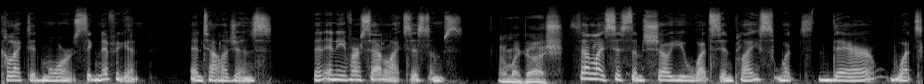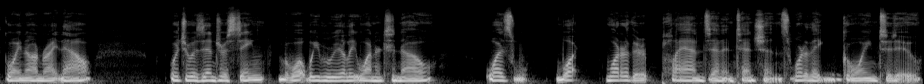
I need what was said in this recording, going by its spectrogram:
collected more significant intelligence than any of our satellite systems. Oh my gosh. Satellite systems show you what's in place, what's there, what's going on right now, which was interesting. But what we really wanted to know was what what are their plans and intentions? What are they going to do?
